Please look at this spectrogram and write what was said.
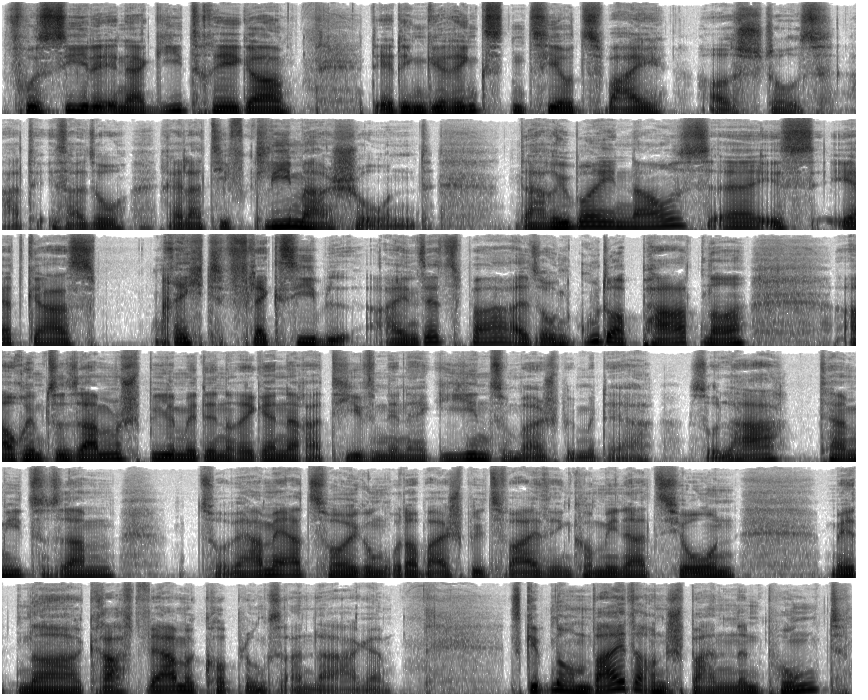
fossile Energieträger, der den geringsten CO2-Ausstoß hat, ist also relativ klimaschonend. Darüber hinaus äh, ist Erdgas recht flexibel einsetzbar, also ein guter Partner, auch im Zusammenspiel mit den regenerativen Energien, zum Beispiel mit der Solarthermie zusammen zur Wärmeerzeugung oder beispielsweise in Kombination mit einer Kraft-Wärme-Kopplungsanlage. Es gibt noch einen weiteren spannenden Punkt.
